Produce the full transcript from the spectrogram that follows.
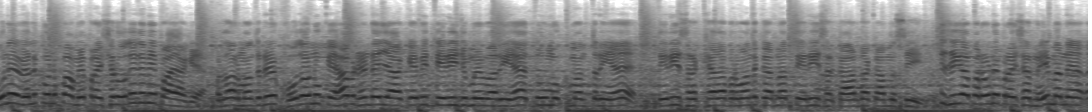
ਉਹਨੇ ਬਿਲਕੁਲ ਭਾਵੇਂ ਪ੍ਰੈਸ਼ਰ ਉਹਦੇ ਤੇ ਵੀ ਪਾਇਆ ਗਿਆ। ਪ੍ਰਧਾਨ ਮੰਤਰੀ ਨੇ ਖੁਦ ਉਹਨੂੰ ਕਿਹਾ ਬਠਿੰਡੇ ਜਾ ਕੇ ਵੀ ਤੇਰੀ ਜ਼ਿੰਮੇਵਾਰੀ ਹੈ, ਤੂੰ ਮੁੱਖ ਮੰਤਰੀ ਹੈ, ਤੇਰੀ ਸੁਰੱਖਿਆ ਦਾ ਪ੍ਰਬੰਧ ਕਰਨਾ ਤੇਰੀ ਸਰਕਾਰ ਦਾ ਕੰਮ ਸੀ। ਸੀਗਾ ਪਰ ਉਹਨੇ ਪ੍ਰੈਸ਼ਰ ਨਹੀਂ ਮੰਨਿਆ।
